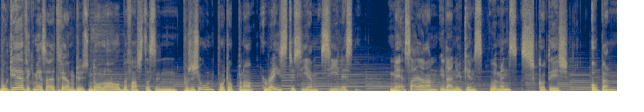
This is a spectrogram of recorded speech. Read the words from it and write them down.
Boutier fikk med seg 300 000 dollar og befesta sin posisjon på toppen av Race to CMC-listen, med seieren i denne ukens Women's Scottish Open.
